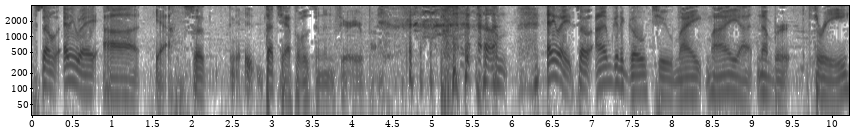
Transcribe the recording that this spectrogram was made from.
So anyway, uh, yeah. So Dutch apple is an inferior pie. um, anyway, so I'm going to go to my my uh, number three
